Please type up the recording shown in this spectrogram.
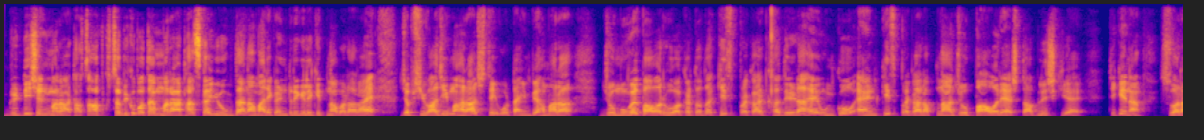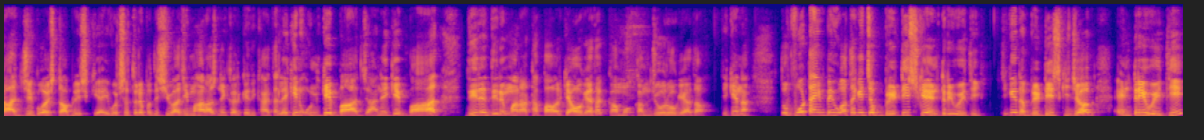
ब्रिटिश एंड मराठास आप सभी को पता है मराठास का योगदान हमारे कंट्री के लिए कितना बड़ा रहा है। जब शिवाजी महाराज थे, वो टाइम पे हमारा जो मुगल पावर हुआ करता था, किस प्रकार खदेड़ा है उनको एंड किस प्रकार अपना जो पावर है एस्टाब्लिश किया है। ठीक है ना? स्वराज्य को एस्टाब्लिश किया। वो छत्रपति शिवाजी महाराज ने करके दिखाया था। लेकिन उनके बाद जाने के बाद धीरे धीरे मराठा पावर क्या हो गया था? कम, कमज़ोर हो गया था। ठीक है ना? तो वो टाइम पे हुआ था कि जब ब्रिटिश की एंट्री हुई थी ठीक है ना? ब्रिटिश की जब एंट्री हुई थी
